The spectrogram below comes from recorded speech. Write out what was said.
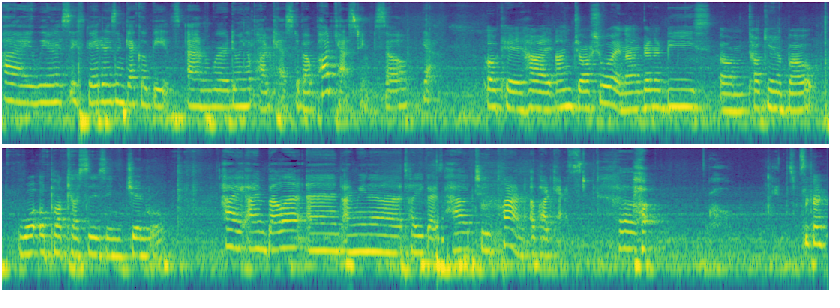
Hi, we are sixth graders in Gecko Beatz, and we're doing a podcast about podcasting. So, yeah. Okay, hi, I'm Joshua, and I'm gonna be um, talking about what a podcast is in general. Hi, I'm Bella, and I'm gonna tell you guys how to plan a podcast. It's okay.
